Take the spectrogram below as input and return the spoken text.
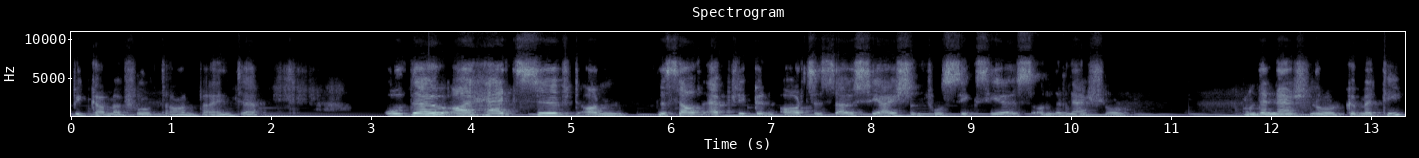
become a full time painter. Although I had served on the South African Arts Association for six years on the national on the national committee,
